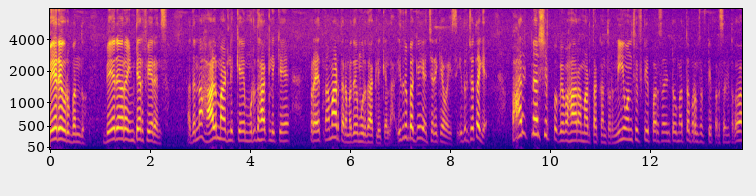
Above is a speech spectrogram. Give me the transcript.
ಬೇರೆಯವರು ಬಂದು, ಬೇರೆಯವರ ಇಂಟರ್ಫಿಯರೆನ್ಸ್ ಅದನ್ನು ಹಾಳು ಮಾಡಲಿಕ್ಕೆ, ಮುರಿದು ಹಾಕಲಿಕ್ಕೆ ಪ್ರಯತ್ನ ಮಾಡ್ತಾರೆ, ಮದುವೆ ಮುರಿದು ಹಾಕಲಿಕ್ಕೆಲ್ಲ. ಇದ್ರ ಬಗ್ಗೆ ಎಚ್ಚರಿಕೆ ವಹಿಸಿ. ಇದ್ರ ಜೊತೆಗೆ ಪಾರ್ಟ್ನರ್ಶಿಪ್ ವ್ಯವಹಾರ ಮಾಡ್ತಕ್ಕಂಥವ್ರು, ನೀವು ಒಂದು ಫಿಫ್ಟಿ ಪರ್ಸೆಂಟು ಮತ್ತೊಬ್ಬರು ಒಂದು ಫಿಫ್ಟಿ ಪರ್ಸೆಂಟ್ ಅಥವಾ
